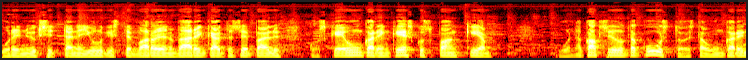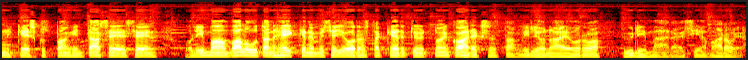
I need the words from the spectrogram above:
Suurin yksittäinen julkisten varojen väärinkäytösepäily koskee Unkarin keskuspankkia. Vuonna 2016 Unkarin keskuspankin taseeseen oli maan valuutan heikkenemisen johdosta kertynyt noin 800 miljoonaa euroa ylimääräisiä varoja.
